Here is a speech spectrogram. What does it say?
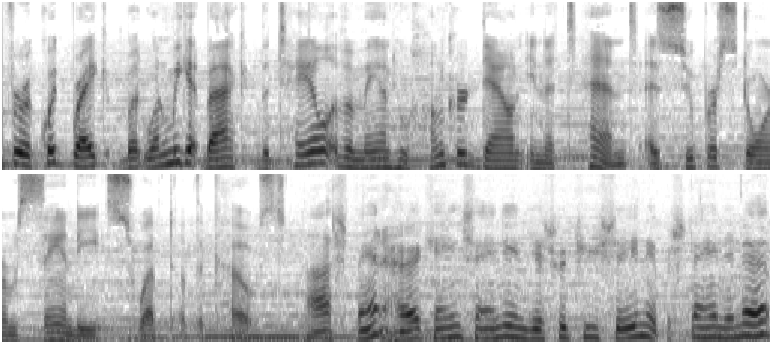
Time for a quick break, but when we get back, the tale of a man who hunkered down in a tent as Superstorm Sandy swept up the coast. I spent Hurricane Sandy, and just what you see, and it was standing up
